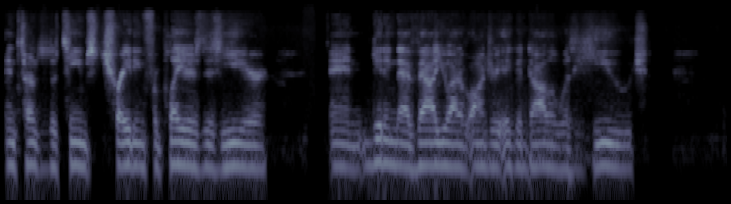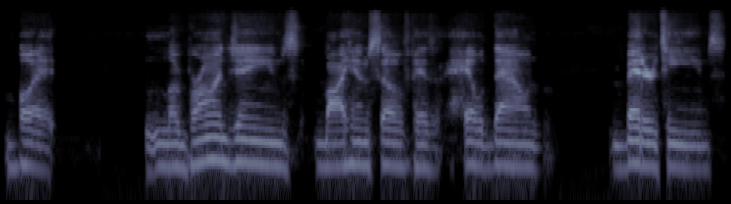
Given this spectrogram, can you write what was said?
in terms of teams trading for players this year and getting that value out of Andre Iguodala was huge. But LeBron James by himself has held down better teams.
